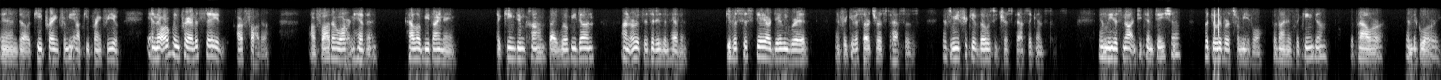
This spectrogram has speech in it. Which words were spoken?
And uh, keep praying for me, and I'll keep praying for you. In the opening prayer, let's say, Our Father. Our Father who art in heaven, hallowed be thy name. Thy kingdom come, thy will be done, on earth as it is in heaven. Give us this day our daily bread, and forgive us our trespasses, as we forgive those who trespass against us. And lead us not into temptation, but deliver us from evil. For thine is the kingdom, the power, and the glory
